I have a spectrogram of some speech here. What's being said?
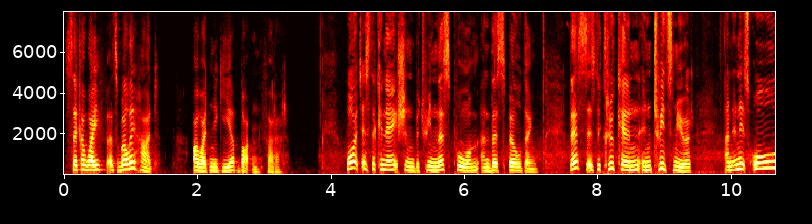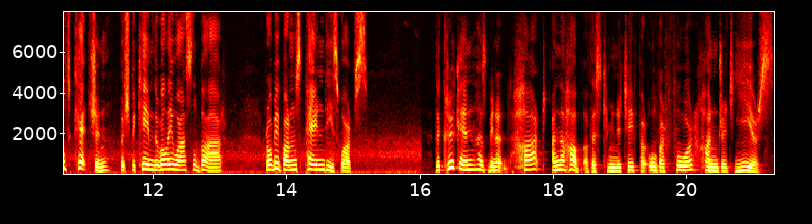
Sick a wife as Willie had, I wouldn't gie a button for her. What is the connection between this poem and this building? This is the Crook Inn in Tweedsmuir, and in its old kitchen, which became the Willie Wastle Bar, Robbie Burns penned these words. The Crook Inn has been at the heart and the hub of this community for over 400 years.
